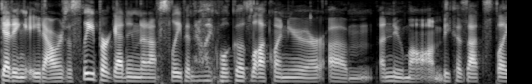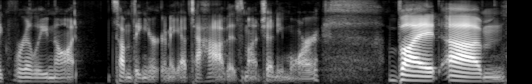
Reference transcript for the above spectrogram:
getting eight hours of sleep or getting enough sleep. And they're like, well, good luck when you're um, a new mom because that's like really not something you're going to get to have as much anymore. But um,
